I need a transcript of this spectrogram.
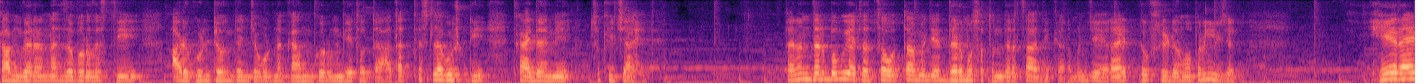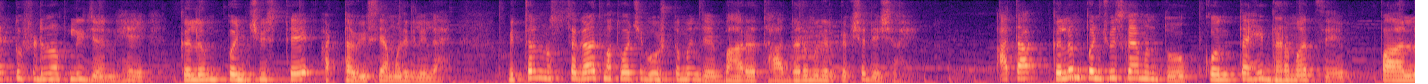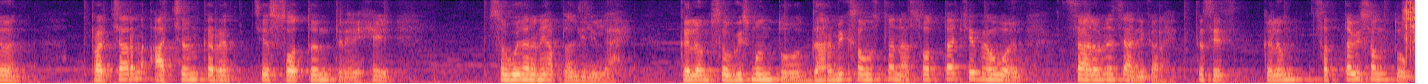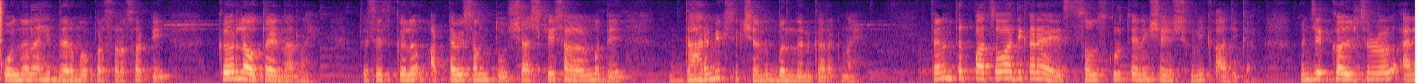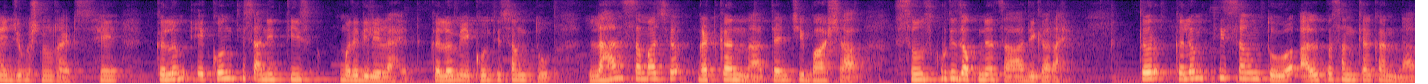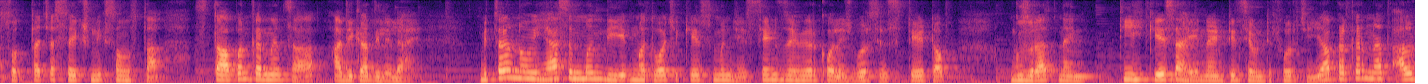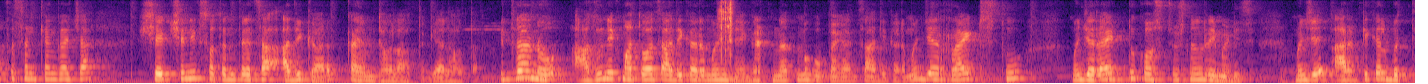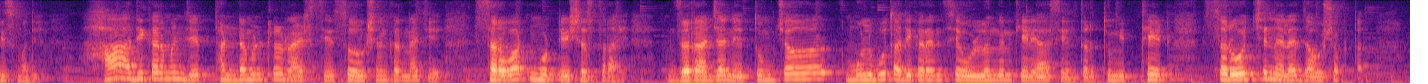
कामगारांना जबरदस्ती अडकून ठेवून त्यांच्याकडून काम करून घेत होता. आता तसल्या गोष्टी कायद्याने चुकीच्या आहेत. त्यानंतर बघूया तर चौथा म्हणजे धर्मस्वातंत्र्याचा अधिकार म्हणजे right to freedom of religion हे right to freedom of religion हे कलम पंचवीस ते अठ्ठावीस यामध्ये दिलेलं आहे. मित्रांनो सगळ्यात महत्त्वाची गोष्ट म्हणजे भारत हा धर्मनिरपेक्ष देश आहे. आता कलम पंचवीस काय म्हणतो? कोणत्याही धर्माचे पालन प्रचारण आचरण करण्याचे स्वातंत्र्य हे संविधानाने आपल्याला दिलेले आहे. कलम सव्वीस म्हणतो धार्मिक संस्थांना स्वतःचे व्यवहार चालवण्याचे अधिकार आहेत. तसेच कलम सत्तावीस सांगतो कोणालाही धर्म प्रसारासाठी कर लावता येणार नाही. तसेच कलम अठ्ठावीस सांगतो शासकीय शाळांमध्ये धार्मिक शिक्षण बंधनकारक नाही. त्यानंतर पाचवा अधिकार आहे संस्कृती आणि शैक्षणिक अधिकार म्हणजे कल्चरल अँड एज्युकेशनल राईट्स हे कलम एकोणतीस आणि तीसमध्ये दिलेले आहेत. कलम एकोणतीस सांगतो लहान समाज घटकांना त्यांची भाषा संस्कृती जपण्याचा अधिकार आहे. तर कलम तीस सांगतो अल्पसंख्याकांना स्वतःच्या शैक्षणिक संस्था स्थापन करण्याचा अधिकार दिलेला आहे. मित्रांनो ह्यासंबंधी एक महत्त्वाची केस म्हणजे Saint Xavier College versus state of Gujarat nine ती ही केस आहे नाईन्टीन सेवन्टी फोरची. या प्रकरणात अल्पसंख्याकाच्या शैक्षणिक स्वातंत्र्याचा अधिकार कायम ठेवला होता गेला होता. मित्रांनो अजून एक महत्त्वाचा अधिकार म्हणजे घटनात्मक उपयोगांचा अधिकार म्हणजे राईट्स टू म्हणजे राईट टू कॉन्स्टिट्युशनल रेमेडीज म्हणजे आर्टिकल बत्तीसमध्ये हा अधिकार म्हणजे फंडामेंटल राईट्सचे संरक्षण करण्याचे सर्वात मोठे शस्त्र आहे. जर राज्याने तुमच्यावर मूलभूत अधिकारांचे उल्लंघन केले असेल तर तुम्ही थेट सर्वोच्च न्यायालयात जाऊ शकतात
